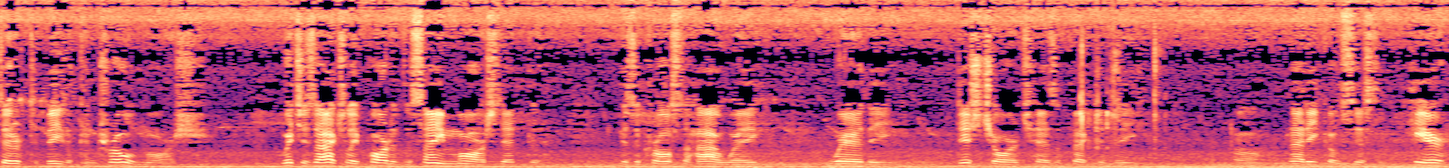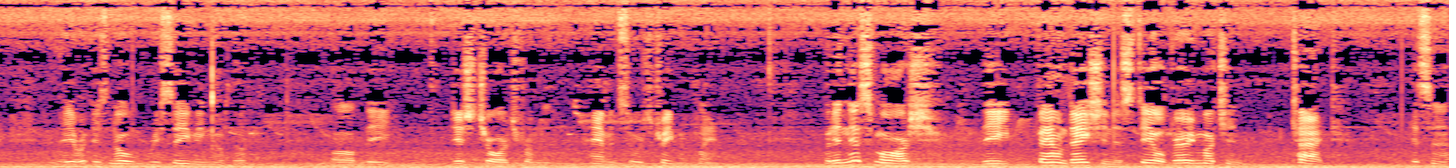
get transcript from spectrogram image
Considered to be the controlled marsh, which is actually part of the same marsh that the, is across the highway where the discharge has affected the uh, that ecosystem. Here, there is no receiving of the of the discharge from the Hammond sewage treatment plant. But in this marsh, the foundation is still very much intact it's, a, uh,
